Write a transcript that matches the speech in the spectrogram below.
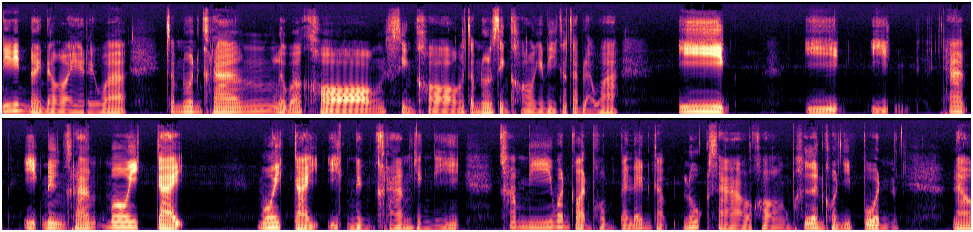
นิดๆหน่อยๆ หรือว่า จำนวนครั้งหรือว่าของสิ่งของจำนวนสิ่งของอย่างนี้ก็จะแปลว่า อีก อีก อีก ถ้าอีกหนึ่งครั้งโมยไก่โมยไก่อีกหนึ่งครั้งอย่างนี้คำนี้วันก่อนผมไปเล่นกับลูกสาวของเพื่อนคนญี่ปุ่น แล้ว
